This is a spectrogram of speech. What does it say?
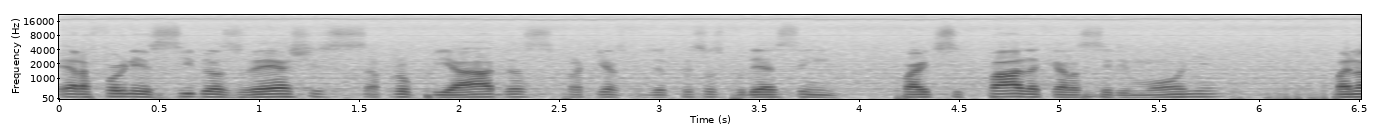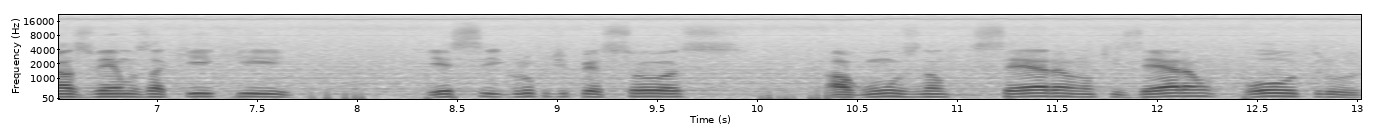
era fornecido as vestes apropriadas para que as pessoas pudessem participar daquela cerimônia. Mas nós vemos aqui que esse grupo de pessoas, alguns não quiseram, não quiseram, outros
